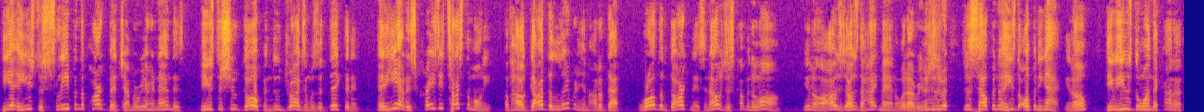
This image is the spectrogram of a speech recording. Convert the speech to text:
he, he used to sleep in the park bench at Maria Hernandez. He used to shoot dope and do drugs and was addicted. And, and he had this crazy testimony of how God delivered him out of that world of darkness. And I was just coming along. You know, I was, I was the hype man or whatever, you know, just, just helping him. He's the opening act, you know? He, he was the one that kind of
